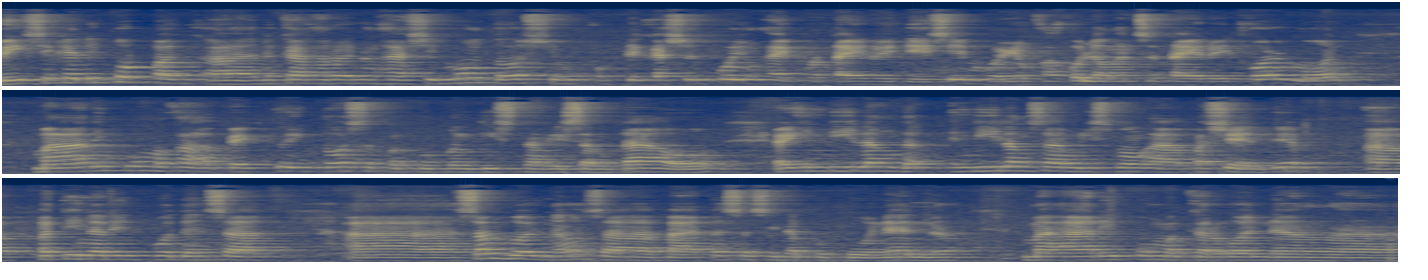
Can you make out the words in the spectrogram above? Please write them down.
Basically po, pag ah, nagkakaroon ng Hashimoto's, yung komplikasyon po yung hypothyroidism o yung kakulangan sa thyroid hormone, maaari po makaapekto ito sa pagbubuntis ng isang tao ay hindi lang hindi lang sa mismong ah, pasyente ah, pati na rin po din sa ah, sanggol no sa bata sa sinapupunan no. Maaari pong magkaroon ng ah,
